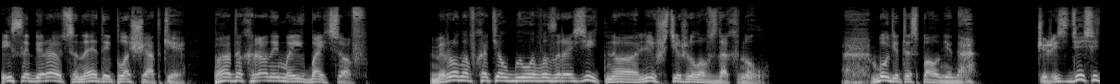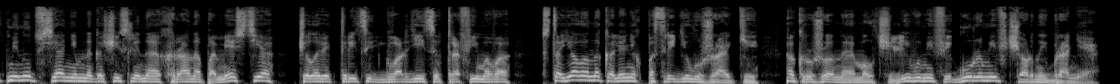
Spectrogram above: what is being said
и собираются на этой площадке под охраной моих бойцов». Миронов хотел было возразить, но лишь тяжело вздохнул. «Будет исполнено». Через десять минут вся немногочисленная охрана поместья, человек тридцать гвардейцев Трофимова, стояла на коленях посреди лужайки, окруженная молчаливыми фигурами в черной броне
